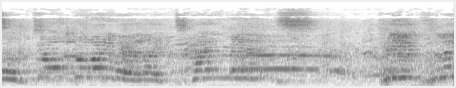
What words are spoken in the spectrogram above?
So don't go anywhere, like 10 minutes. Can you please?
